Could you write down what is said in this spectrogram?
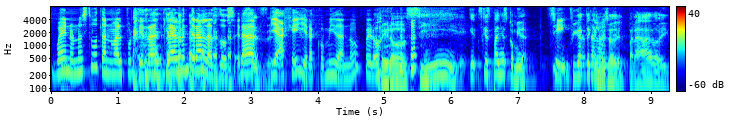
Bueno, no estuvo tan mal porque realmente eran las dos. Era Sí, sí. viaje y era comida, ¿no? Pero Pero sí, es que España es comida. Sí, Fíjate que el Museo del Prado y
